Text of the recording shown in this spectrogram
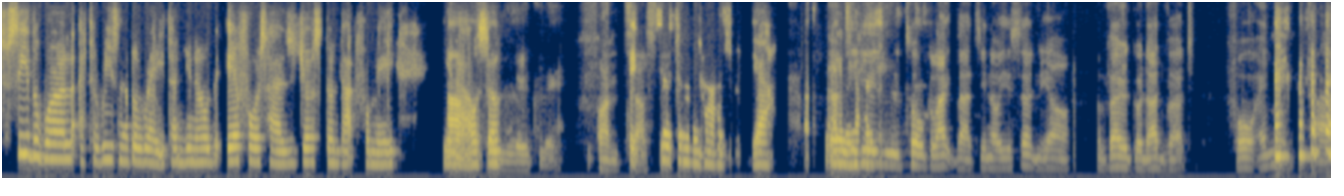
to see the world at a reasonable rate. And you know, the Air Force has just done that for me you know Absolutely. so fantastic it certainly has yeah really and to hear you talk like that you know you certainly are a very good advert for any uh,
